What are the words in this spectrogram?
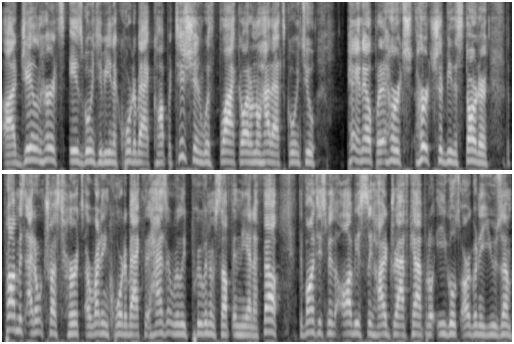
Uh, Jalen Hurts is going to be in a quarterback competition with Flacco. I don't know how that's going to pan out, but it hurts. Hurts should be the starter. The problem is I don't trust Hurts, a running quarterback that hasn't really proven himself in the NFL. DeVonta Smith, obviously high draft capital. Eagles are going to use him.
